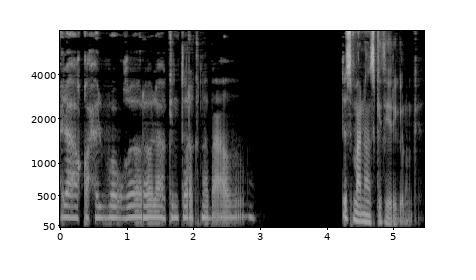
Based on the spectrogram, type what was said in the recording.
علاقة حلوة وغيرها لكن تركنا بعض. تسمع ناس كثير يقولون كذا.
